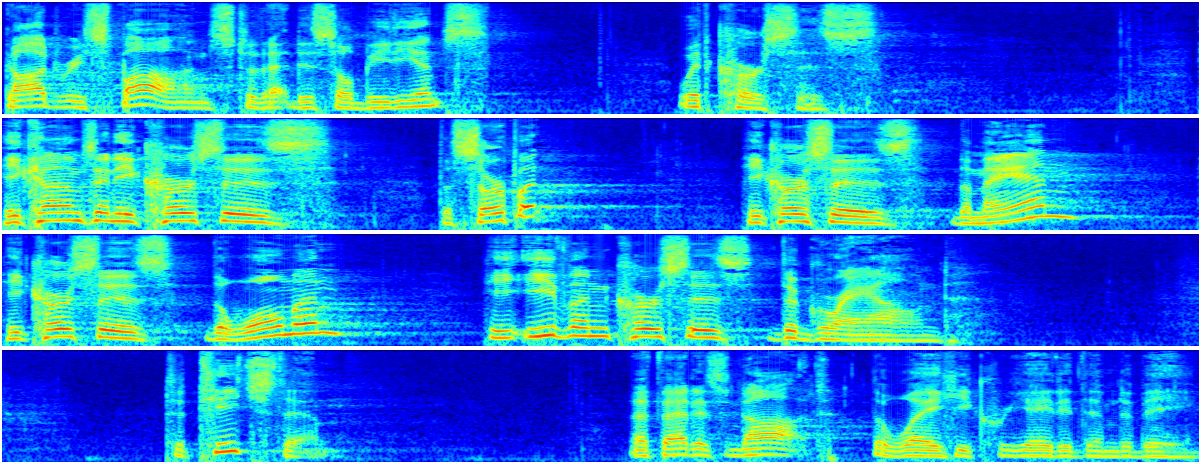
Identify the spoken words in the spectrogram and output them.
God responds to that disobedience with curses. He comes and he curses the serpent he curses the man, he curses the woman, he even curses the ground to teach them that that is not the way he created them to be.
